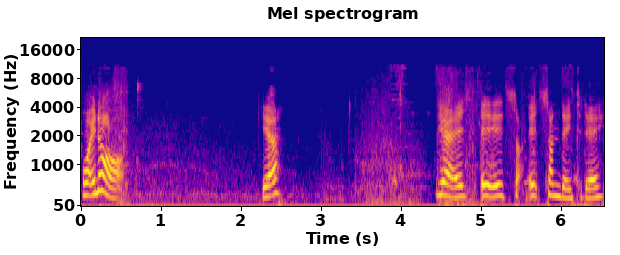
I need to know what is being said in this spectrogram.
Why not? Yeah. Yeah, it's it's it's Sunday today.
